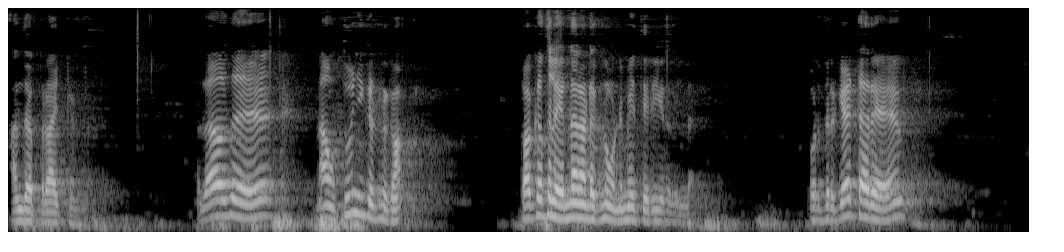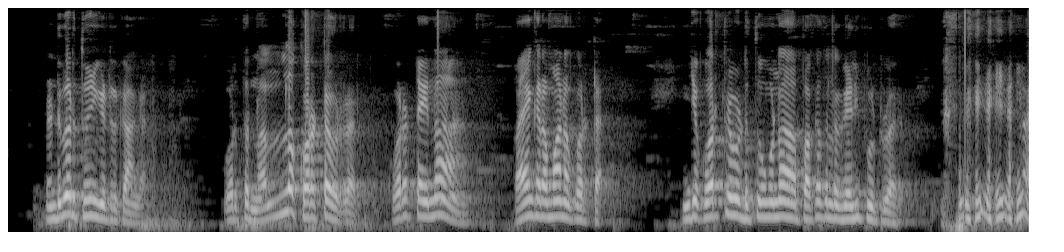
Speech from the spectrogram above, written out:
அந்த பிராக்கியம் அதாவது நான் தூங்கிக்கிட்டு இருக்கோம் பக்கத்தில் என்ன நடக்குதுன்னு ஒன்றுமே தெரிகிறதில்ல ஒருத்தர் கேட்டார் ரெண்டு பேர் தூங்கிக்கிட்டு இருக்காங்க. ஒருத்தர் நல்லா கொரட்டை விடுறார். கொரட்டைன்னா பயங்கரமான கொரட்டை. இங்கே கொரட்டை விட்டு தூங்குனா பக்கத்தில் இருக்க எழுப்பி விட்ருவார் ஏன்னா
